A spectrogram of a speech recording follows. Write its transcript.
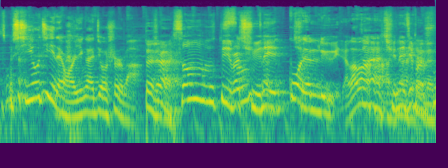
从《西游记》那会儿应该就是吧？对对对是僧那边取那过去捋去了吧？取那几本对对书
